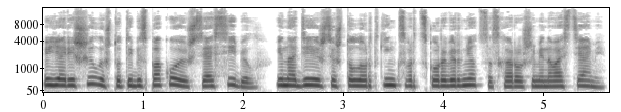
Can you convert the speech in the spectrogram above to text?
Я решила, что ты беспокоишься о Сибил и надеешься, что лорд Кингсворт скоро вернется с хорошими новостями».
